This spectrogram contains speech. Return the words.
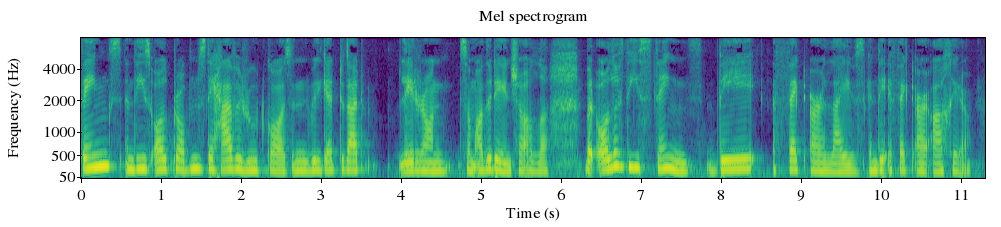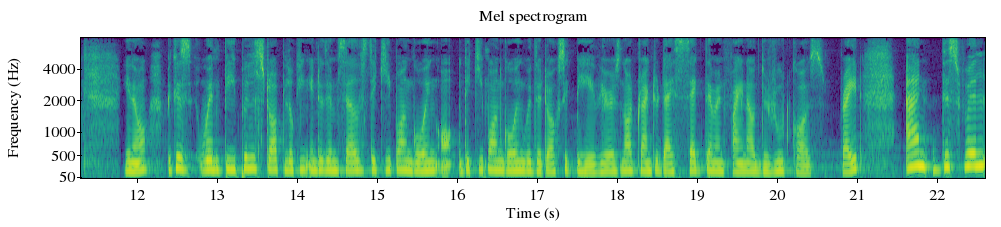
things and these all problems they have a root cause and we'll get to that later on some other day inshallah but all of these things they affect our lives and they affect our akhirah you know because when people stop looking into themselves they keep on going on, they keep on going with the toxic behaviors not trying to dissect them and find out the root cause right? And this will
